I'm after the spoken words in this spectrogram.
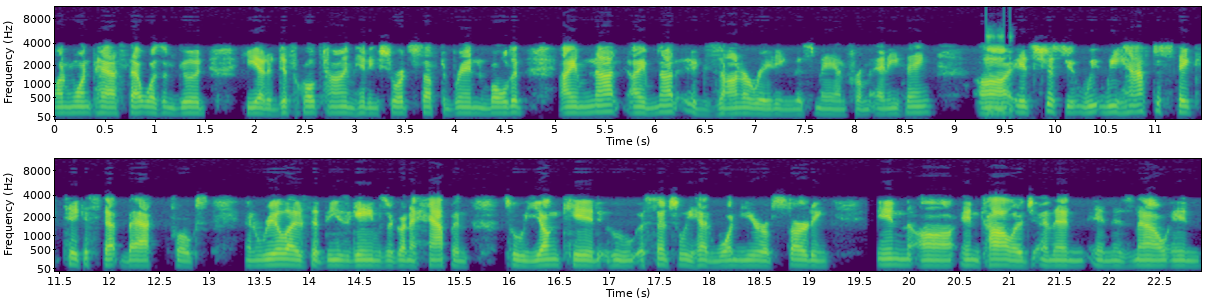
on one pass that wasn't good. He had a difficult time hitting short stuff to Brandon Bolden. I am not I am not exonerating this man from anything. Uh, it's just we we have to take take a step back, folks, and realize that these games are going to happen to a young kid who essentially had one year of starting in uh, in college and then and is now in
